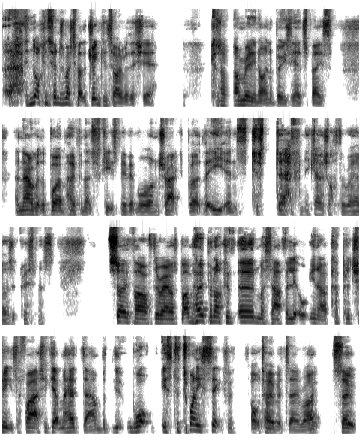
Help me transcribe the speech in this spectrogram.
uh, I'm not concerned as much about the drinking side of it this year because I'm really not in a boozy headspace. And now I've got the boy. I'm hoping that just keeps me a bit more on track. But the eating just definitely goes off the rails at Christmas. So far off the rails, but I'm hoping I could earn myself a little, you know, a couple of treats if I actually get my head down. But what it's the 26th of October today, right? So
